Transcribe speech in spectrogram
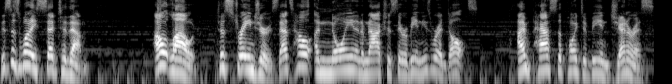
This is what I said to them. Out loud. To strangers. That's how annoying and obnoxious they were being. These were adults. I'm past the point of being generous.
